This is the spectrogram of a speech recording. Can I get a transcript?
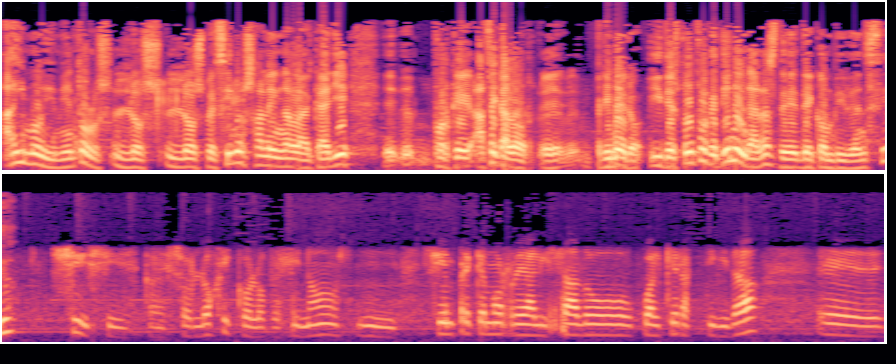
hay movimiento, los, los, los, vecinos salen a la calle eh, porque hace calor, primero, y después porque tienen ganas de convivencia. Sí, sí, eso es lógico. Los vecinos, mm, siempre que hemos realizado cualquier actividad, eh,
